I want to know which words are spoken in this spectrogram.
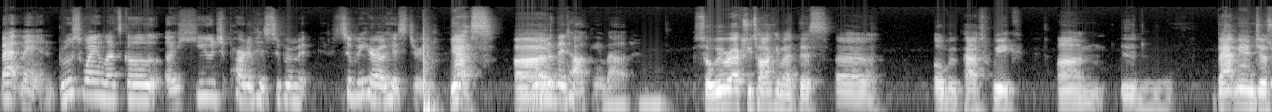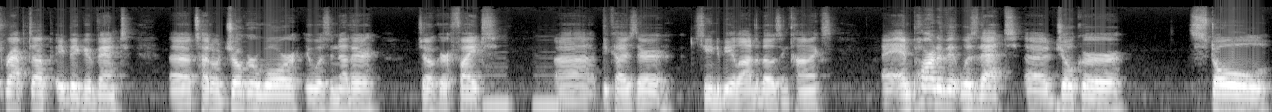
Batman. Bruce Wayne lets go a huge part of his super superhero history. Yes. what Uh, are they talking about? so we were actually talking about this uh, over the past week. Um, Batman just wrapped up a big event uh, titled Joker War. It was another Joker fight uh, because there seem to be a lot of those in comics. And part of it was that uh, Joker stole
